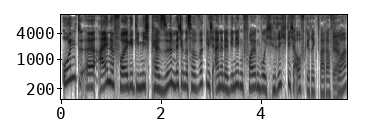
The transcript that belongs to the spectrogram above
Und äh, eine Folge, die mich persönlich, und das war wirklich eine der wenigen Folgen, wo ich richtig aufgeregt war davor, ja.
